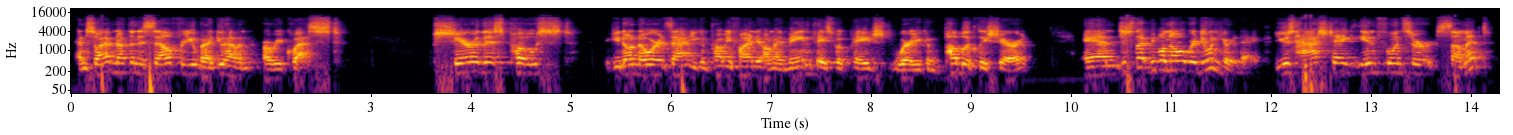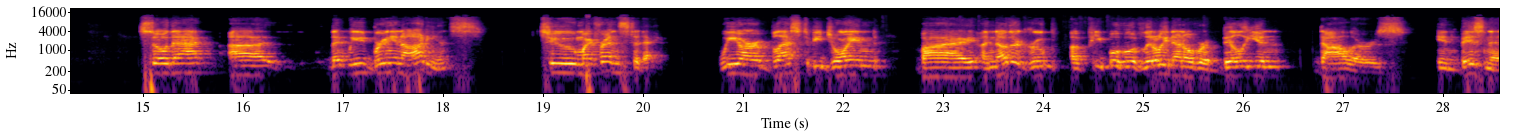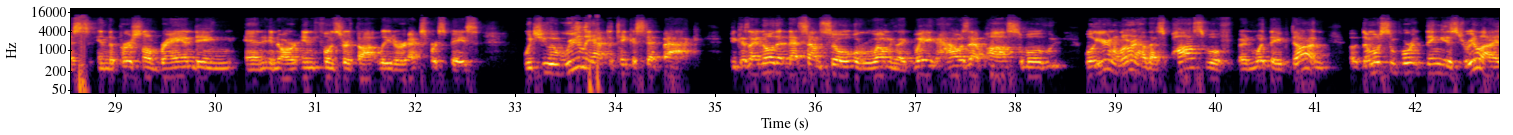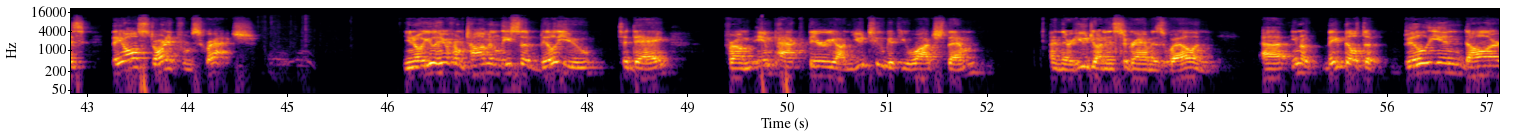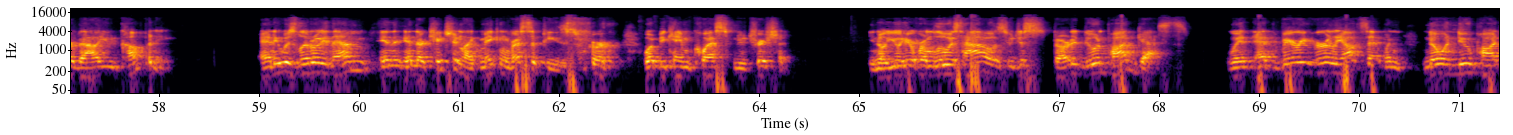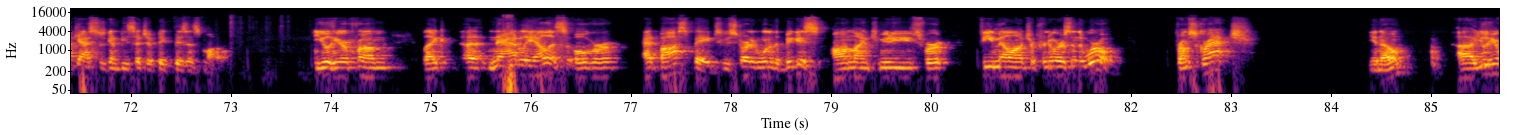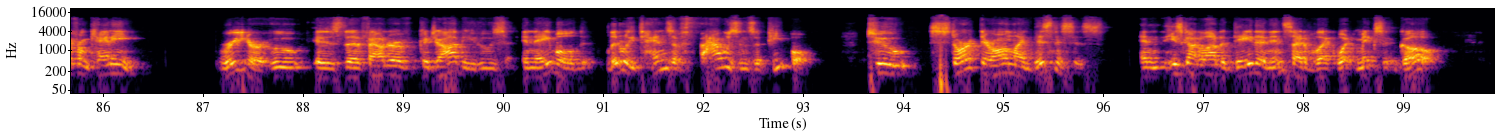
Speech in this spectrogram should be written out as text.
And so I have nothing to sell for you, but I do have a request. Share this post. If you don't know where it's at, you can probably find it on my main Facebook page where you can publicly share it. And just let people know what we're doing here today. Use hashtag influencer summit so that uh, that we bring an audience to my friends today. We are blessed to be joined by another group of people who have literally done over a billion dollars in business in the personal branding and in our influencer thought leader expert space which you really have to take a step back. Because i know that that sounds so overwhelming like wait how is that possible? Well you're going to learn how that's possible and what they've done. But the most important thing is to realize they all started from scratch. You know you'll hear from tom and lisa bilyeu today from impact theory on youtube if you watch them. And they're huge on instagram as well. And uh, you know they built a billion dollar valued company. And it was literally them in, in their kitchen, like making recipes for what became Quest Nutrition. You know, you hear from Lewis Howes, who just started doing podcasts when at very early outset when no one knew podcast was going to be such a big business model. You'll hear from like uh, Natalie Ellis over at Boss Babes, who started one of the biggest online communities for female entrepreneurs in the world from scratch. You know, uh, you'll hear from Kenny Rueter, who is the founder of Kajabi, who's enabled literally tens of thousands of people to start their online businesses. And he's got a lot of data and insight of like what makes it go.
